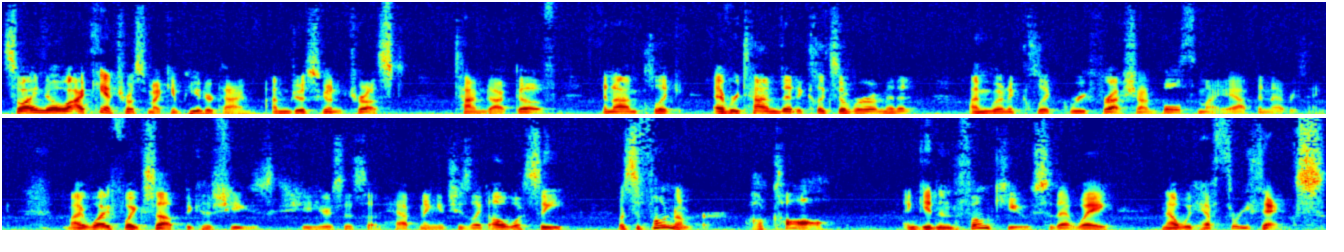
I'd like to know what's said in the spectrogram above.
So I know I can't trust my computer time. I'm just going to trust time.gov, and I'm click every time that it clicks over a minute. I'm going to click refresh on both my app and everything. My wife wakes up because she's she hears this uh, happening, and she's like, "Oh, what's the what's the phone number?" I'll call and get in the phone queue, so that way now we have three things:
